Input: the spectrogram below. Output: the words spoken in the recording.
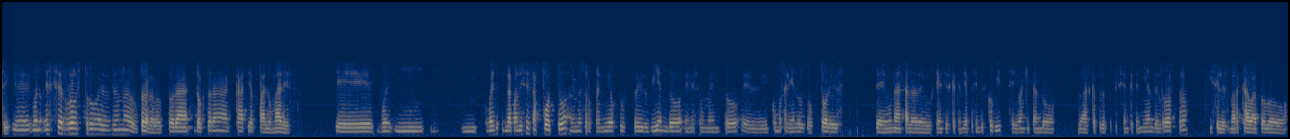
Sí, eh, bueno, ese rostro es de una doctora, la doctora, doctora Katia Palomares. Eh, y pues, la, cuando hice esa foto, a mí me sorprendió justo ir viendo en ese momento eh, cómo salían los doctores de una sala de urgencias que atendía pacientes COVID, se iban quitando las capas de protección que tenían del rostro y se les marcaba todo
